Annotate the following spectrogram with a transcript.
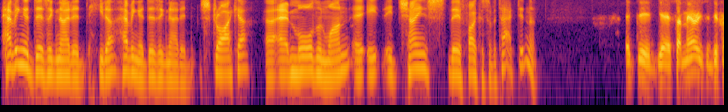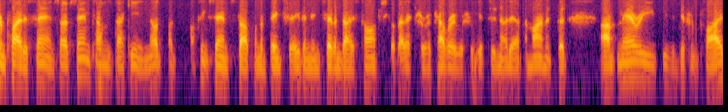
having a designated hitter, having a designated striker, uh, and more than one, it- it changed their focus of attack, didn't it? It did, yeah. So Mary's a different player to Sam. So if Sam comes back in, I, I, think Sam starts on the bench even in seven days' time. She's got that extra recovery, which we'll get to no doubt in a moment. But um, Mary is a different player.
